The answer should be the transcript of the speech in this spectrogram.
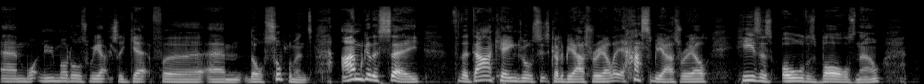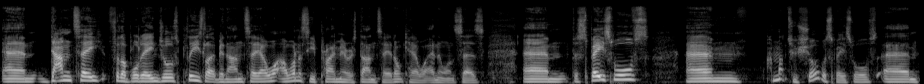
um, what new models we actually get for um, those supplements. I'm going to say for the Dark Angels, it's going to be Azrael. It has to be Azrael. He's as old as balls now. Um, Dante for the Blood Angels. Please let be Dante. I, want to see Primaris Dante. I don't care what anyone says. Um, for Space Wolves, um, I'm not too sure with Space Wolves. Um,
